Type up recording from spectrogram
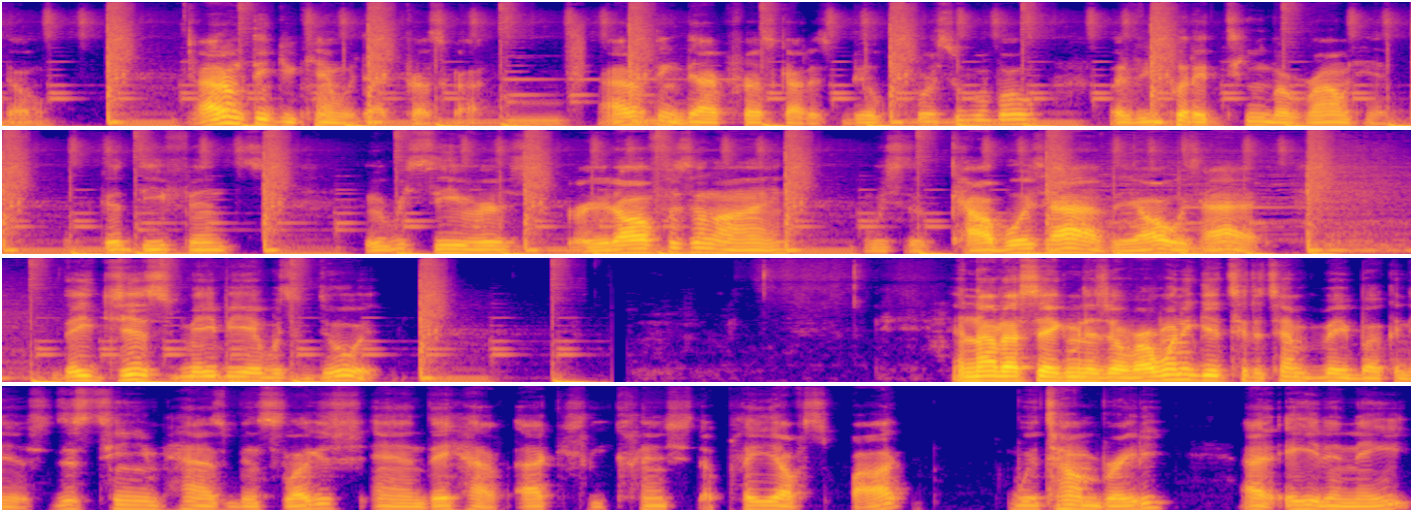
though? I don't think you can with Dak Prescott. I don't think Dak Prescott is built for a Super Bowl. But if you put a team around him, good defense, good receivers, great offensive line, which the Cowboys have, they always had, they just may be able to do it. And now that segment is over. I want to get to the Tampa Bay Buccaneers. This team has been sluggish and they have actually clinched a playoff spot with Tom Brady at eight and eight,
